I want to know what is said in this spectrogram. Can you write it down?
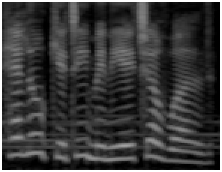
Hello Kitty Miniature World.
